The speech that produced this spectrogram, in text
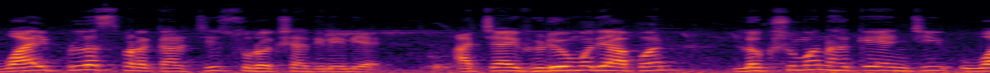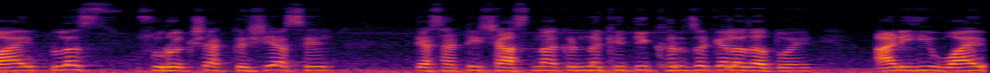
वाय प्लस प्रकारची सुरक्षा दिलेली आहे. आजच्या या व्हिडिओमध्ये आपण लक्ष्मण हके यांची वाय प्लस सुरक्षा कशी असेल त्यासाठी शासनाकडनं किती खर्च केला जातोय आणि ही वाय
